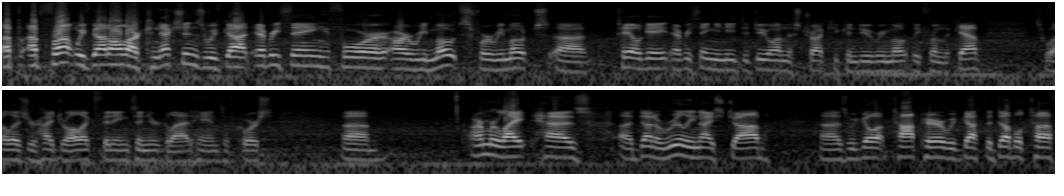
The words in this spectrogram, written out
up, up front, we've got all our connections. We've got everything for our remotes, for remote uh, tailgate, everything you need to do on this truck you can do remotely from the cab, as well as your hydraulic fittings and your glad hands, of course. Um, Armor-Lite has uh, done a really nice job. Uh, as we go up top here, we've got the double tough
